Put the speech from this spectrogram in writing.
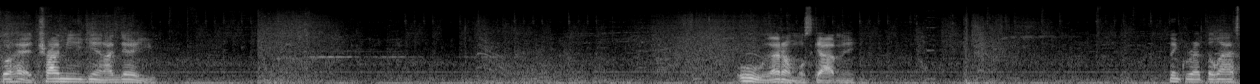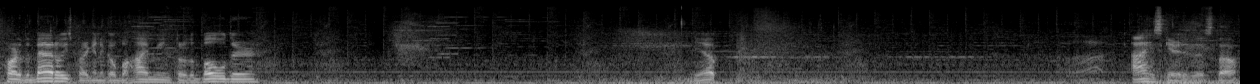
Go ahead, try me again, I dare you. Ooh, that almost got me. I think we're at the last part of the battle. He's probably gonna go behind me and throw the boulder. Yep. I ain't scared of this though.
